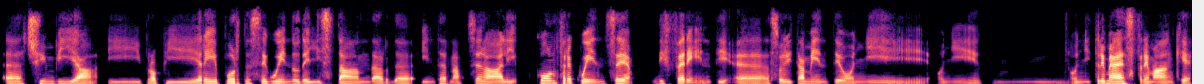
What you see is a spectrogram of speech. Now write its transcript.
eh, ci invia i propri report seguendo degli standard internazionali con frequenze differenti, eh, solitamente ogni, ogni, mm, ogni, trimestre, ma anche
